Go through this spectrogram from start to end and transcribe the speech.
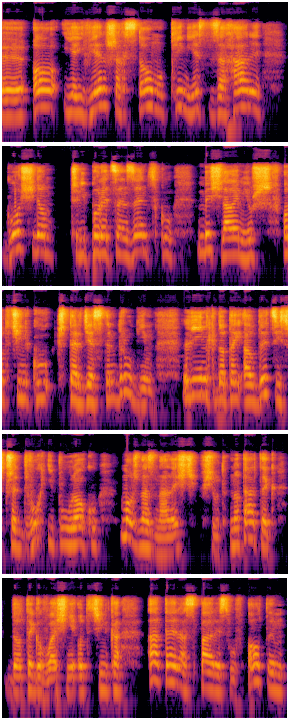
Y, o jej wierszach z tomu Kim jest Zachary głośno, czyli po recenzencku, myślałem już w odcinku 42. Link do tej audycji sprzed dwóch i pół roku można znaleźć wśród notatek do tego właśnie odcinka. A teraz parę słów o tym,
